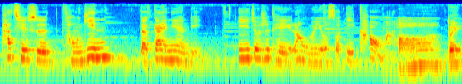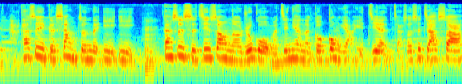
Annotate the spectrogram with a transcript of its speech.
它其实从音的概念里。衣就是可以让我们有所依靠嘛？哦，对，它是一个象征的意义。嗯，但是实际上呢，如果我们今天能够供养一件，假设是袈裟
